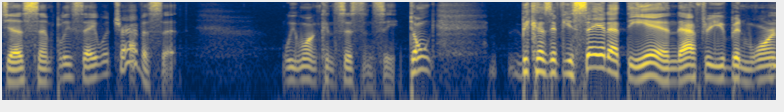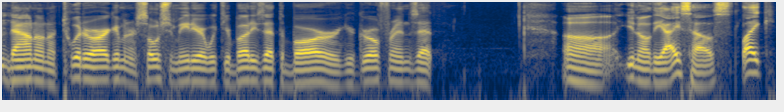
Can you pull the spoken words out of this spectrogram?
just simply say what travis said we want consistency don't because if you say it at the end after you've been worn down on a twitter argument or social media or with your buddies at the bar or your girlfriends at uh, you know, the ice house, like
